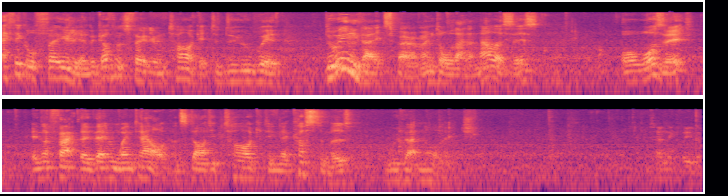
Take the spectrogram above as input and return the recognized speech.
ethical failure, the governance failure in Target to do with doing that experiment or that analysis, or was it in the fact they then went out and started targeting their customers with that knowledge? Technically they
